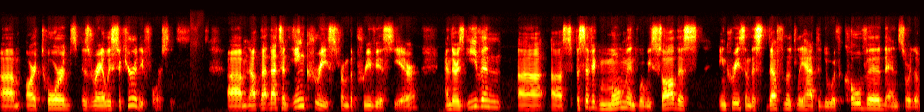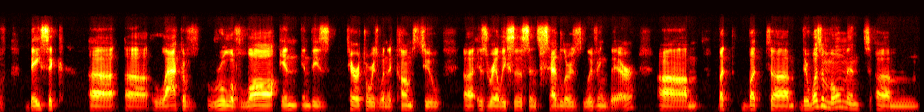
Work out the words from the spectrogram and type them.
um, are towards Israeli security forces. Um, now, that, that's an increase from the previous year. And there's even uh, a specific moment where we saw this increase, and this definitely had to do with COVID and sort of basic uh, uh, lack of rule of law in, in these territories when it comes to uh, Israeli citizens, settlers living there. Um, but but um, there was a moment um,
